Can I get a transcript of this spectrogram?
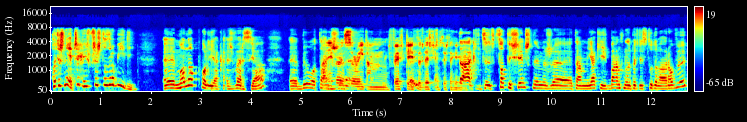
Chociaż nie, czekaj, już przecież to zrobili. E, Monopoly jakaś wersja, było tak, Anniversary, że... tam 50th edition, coś takiego. Tak, w, co tysięcznym, że tam jakiś banknot będzie 100 dolarowy,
